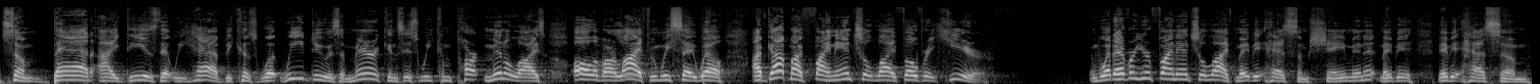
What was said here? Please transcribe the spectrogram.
some bad ideas that we have because what we do as Americans is we compartmentalize all of our life and we say, well, I've got my financial life over here. And whatever your financial life, maybe it has some shame in it, maybe, maybe it has some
